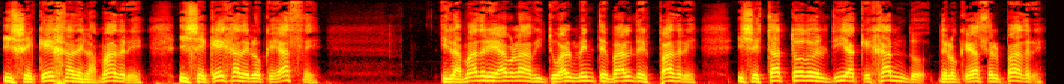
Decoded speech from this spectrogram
y se queja de la madre y se queja de lo que hace. Y la madre habla habitualmente mal del padre y se está todo el día quejando de lo que hace el padre.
